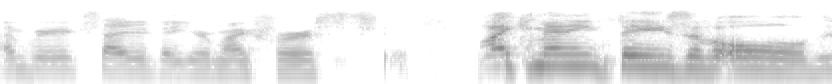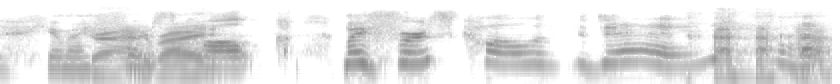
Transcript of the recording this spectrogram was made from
I'm very excited that you're my first, like many days of old, you're my right, first right. call, my first call of the day.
